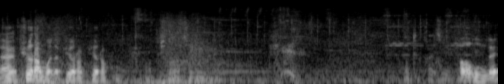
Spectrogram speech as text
야 피어라 한번 해 피어라 피어라. 아 피가 저기 있네 어떡하지? 안 이거 없는데?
